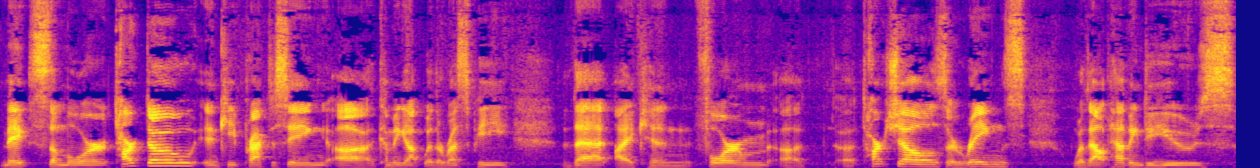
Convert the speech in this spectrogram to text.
make some more tart dough and keep practicing uh, coming up with a recipe that I can form uh, uh tart shells or rings without having to use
